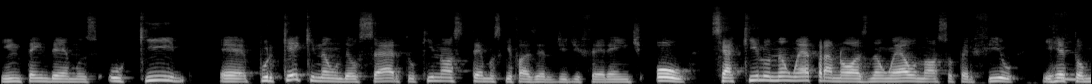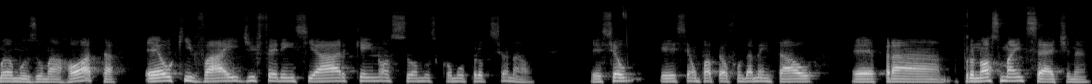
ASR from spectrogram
e entendemos o que, é, por que, que não deu certo, o que nós temos que fazer de diferente, ou se aquilo não é para nós, não é o nosso perfil, e retomamos uma rota, é o que vai diferenciar quem nós somos como profissional. Esse é, o, esse é um papel fundamental é, para o nosso mindset, né?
